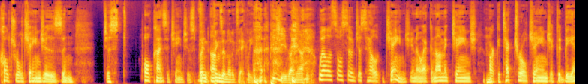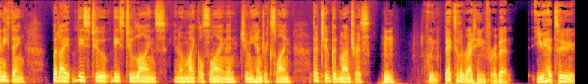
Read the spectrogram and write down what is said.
cultural changes and just all kinds of changes. But um, things are not exactly peachy right now. well, it's also just how change, you know, economic change, mm-hmm. architectural change. It could be anything. But I these two these two lines, you know, Michael's line and Jimi Hendrix line, they're two good mantras. Hmm. Back to the writing for a bit. You had to.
